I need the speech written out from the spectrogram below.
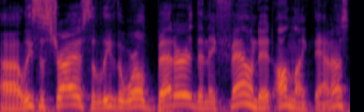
Uh, Leesa strives to leave the world better than they found it, unlike Thanos,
